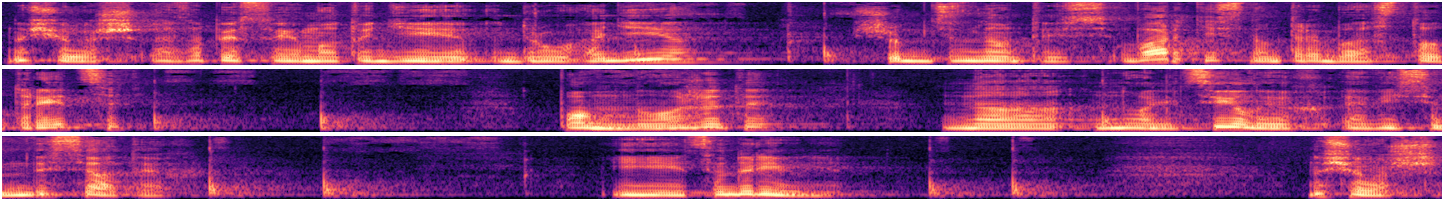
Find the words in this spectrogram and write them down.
Ну що ж, записуємо тоді друга дія. Щоб дізнатись вартість, нам треба 130 помножити на 0,8. І це дорівнює. Ну що ж,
